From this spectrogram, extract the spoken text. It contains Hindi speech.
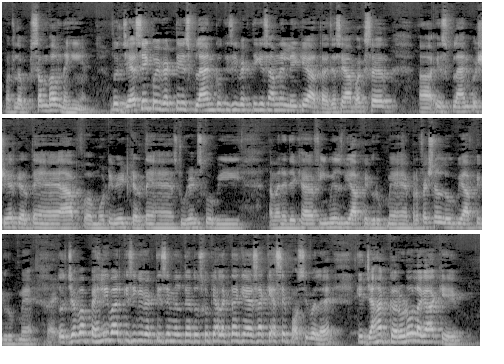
मतलब संभव नहीं है। तो जैसे कोई व्यक्ति इस प्लान को किसी व्यक्ति के सामने लेके आता है जैसे आप अक्सर इस प्लान को शेयर करते हैं आप मोटिवेट करते हैं स्टूडेंट्स को भी मैंने देखा है फीमेल्स भी आपके ग्रुप में हैं प्रोफेशनल लोग भी आपके ग्रुप में हैं right. तो जब आप पहली बार किसी भी व्यक्ति से मिलते हैं तो उसको क्या लगता है कि ऐसा कैसे पॉसिबल है कि जहाँ करोड़ों लगा के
